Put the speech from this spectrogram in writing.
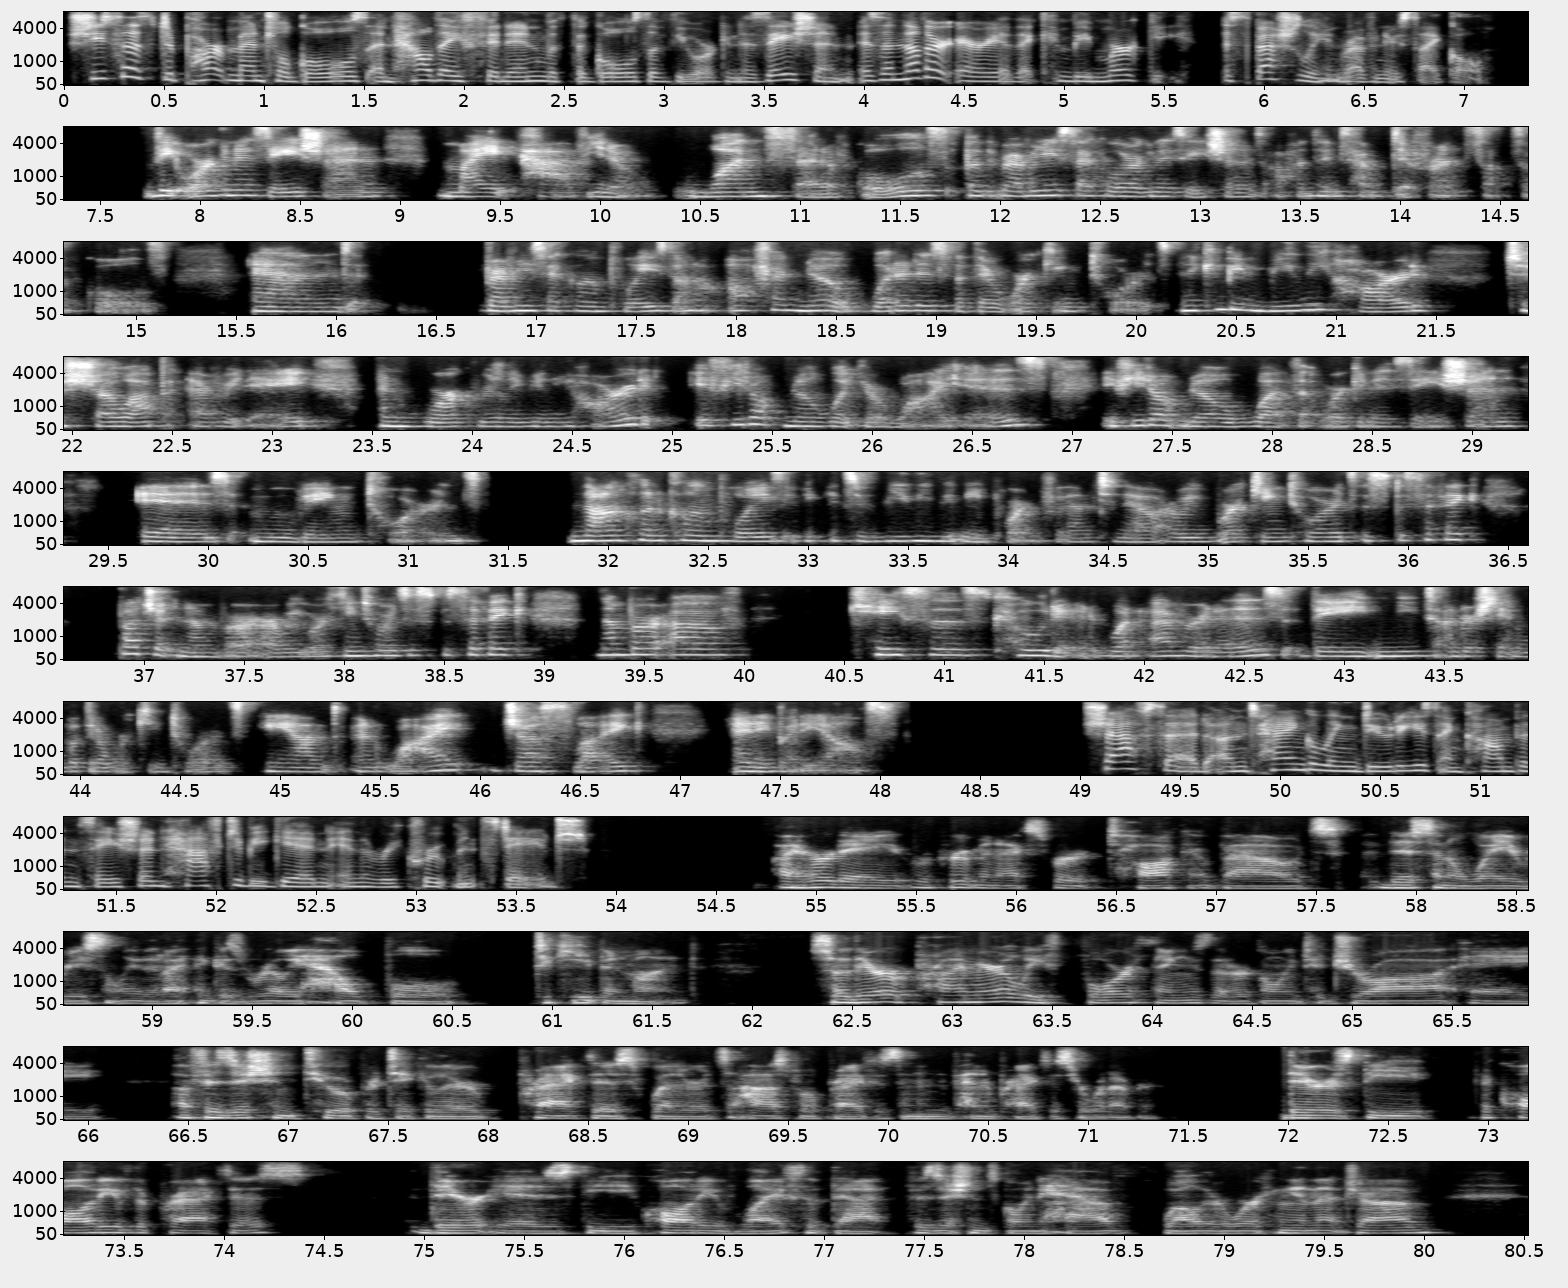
She says departmental goals and how they fit in with the goals of the organization is another area that can be murky, especially in revenue cycle. The organization might have, you know, one set of goals, but the revenue cycle organizations oftentimes have different sets of goals. And revenue cycle employees don't often know what it is that they're working towards. And it can be really hard to show up every day and work really, really hard if you don't know what your why is, if you don't know what the organization is moving towards. Non clinical employees, it's really, really important for them to know are we working towards a specific budget number? Are we working towards a specific number of cases coded? Whatever it is, they need to understand what they're working towards and, and why, just like anybody else. Schaff said untangling duties and compensation have to begin in the recruitment stage. I heard a recruitment expert talk about this in a way recently that I think is really helpful to keep in mind. So there are primarily four things that are going to draw a a physician to a particular practice, whether it's a hospital practice, an independent practice, or whatever. There's the the quality of the practice. There is the quality of life that that physician's going to have while they're working in that job.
